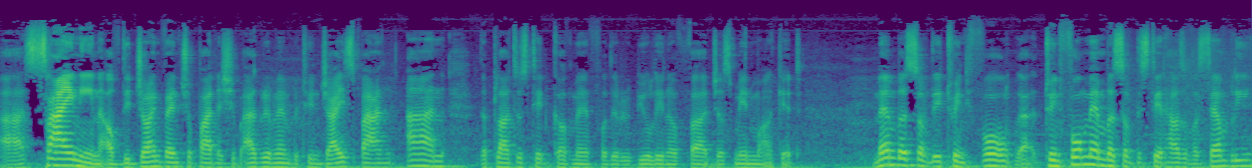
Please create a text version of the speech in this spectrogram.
uh, signing of the joint venture partnership agreement between Jaiz Bank and the Plateau State government for the rebuilding of uh, Jos Main Market. Members of the 24, uh, 24 members of the State House of Assembly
